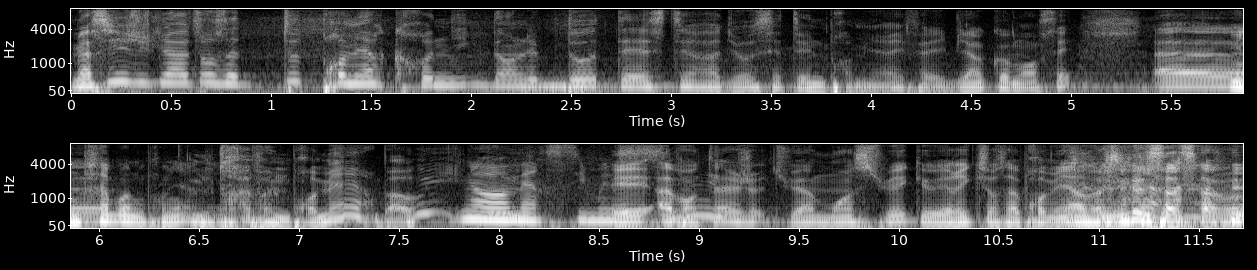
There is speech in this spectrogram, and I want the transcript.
Merci Julien pour cette toute première chronique dans l'hebdo TST Radio. C'était une première, il fallait bien commencer. Euh, Une très bonne première. Une très bonne première, bah oui. Non, oui. merci, merci. Et avantage, tu as moins sué que Eric sur sa première, parce que ça, ça vaut,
